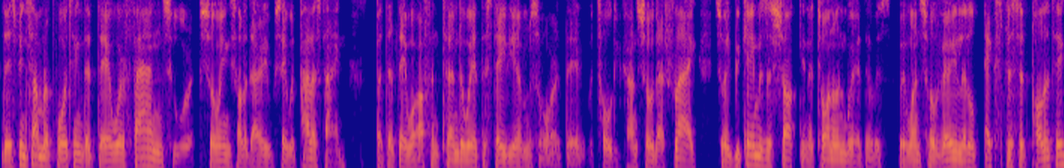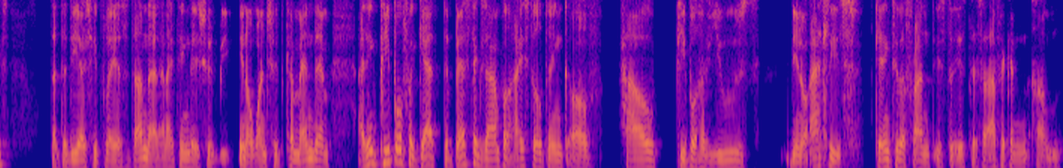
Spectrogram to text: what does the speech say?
there's been some reporting that there were fans who were showing solidarity, say, with Palestine, but that they were often turned away at the stadiums or they were told you can't show that flag. So it became as a shock in a tournament where there was where one saw very little explicit politics that the DRC players done that, and I think they should be, you know, one should commend them. I think people forget the best example. I still think of how people have used, you know, athletes getting to the front is the, is the South African um,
